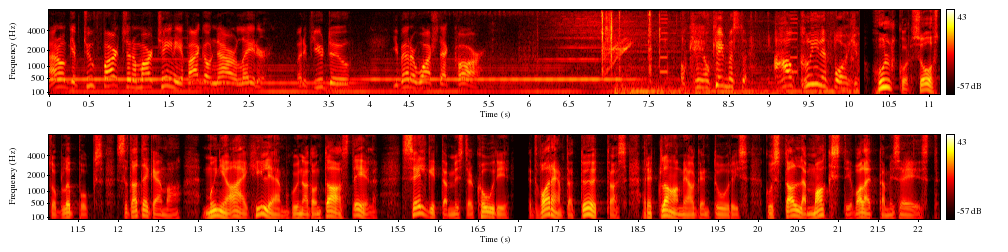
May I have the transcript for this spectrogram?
I don't give two farts in a martini if I go now or later. But if you do, you better wash that car. Okay, okay, mister. I'll clean it for you. hulkur soostub lõpuks seda tegema. mõni aeg hiljem, kui nad on taas teel, selgitab Mr Cody, et varem ta töötas reklaamiagentuuris, kus talle maksti valetamise eest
